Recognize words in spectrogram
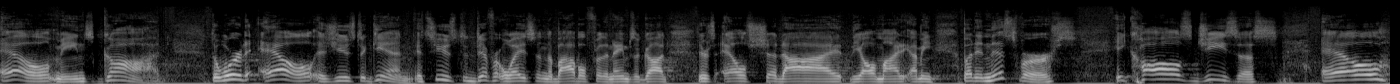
El means God. The word El is used again. It's used in different ways in the Bible for the names of God. There's El Shaddai, the Almighty. I mean, but in this verse, he calls Jesus El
